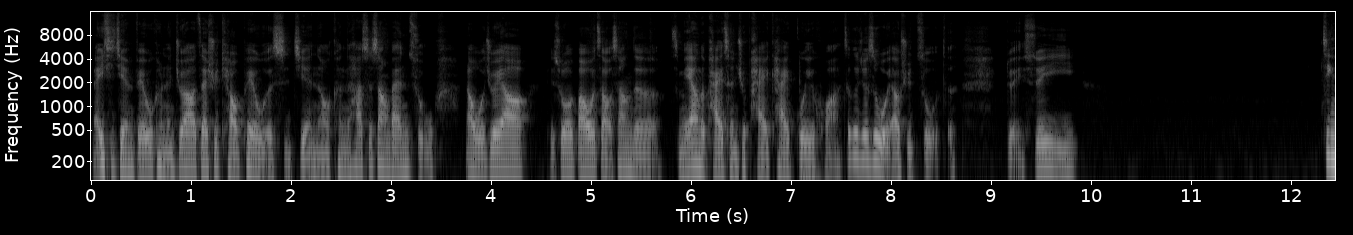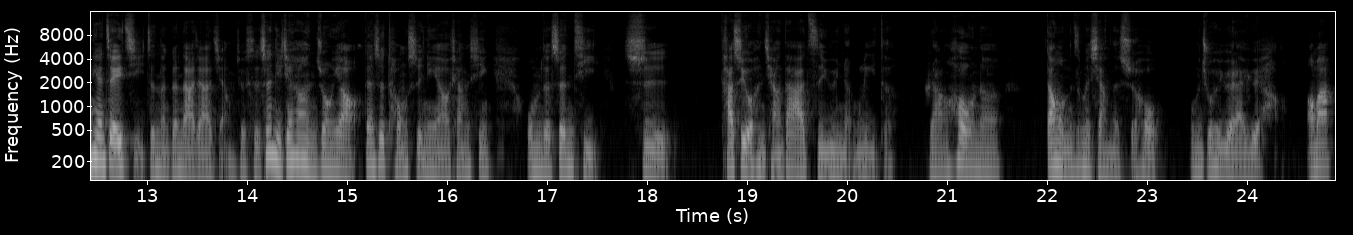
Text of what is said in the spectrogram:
那一起减肥，我可能就要再去调配我的时间，然后可能他是上班族，那我就要比如说把我早上的怎么样的排程去排开规划，这个就是我要去做的。对，所以今天这一集真的跟大家讲，就是身体健康很重要，但是同时你也要相信我们的身体是。他是有很强大的自愈能力的。然后呢，当我们这么想的时候，我们就会越来越好，好吗？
